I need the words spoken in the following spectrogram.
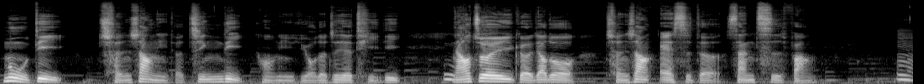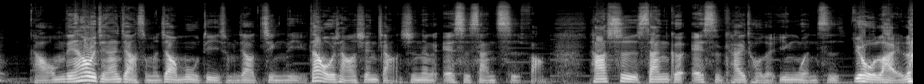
目的乘上你的精力，哦，你有的这些体力，嗯、然后最后一个叫做乘上 S 的三次方。嗯。好，我们等一下会简单讲什么叫目的，什么叫经历。但我想要先讲的是那个 S 三次方，它是三个 S 开头的英文字，又来了，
